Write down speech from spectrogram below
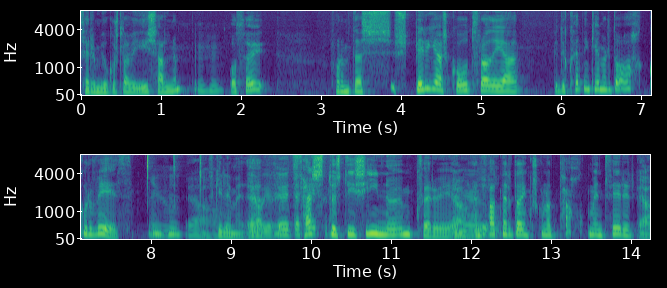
fyrrum Júkoslavi í salnum. Og þau fórum þetta að spyrja sko út frá því að byrju, hvernig kemur þetta okkur við skiljið mig, Já, já, festust í sínu umhverfi en, Já. en þannig er þetta einhvers konar tákmynd fyrir já,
